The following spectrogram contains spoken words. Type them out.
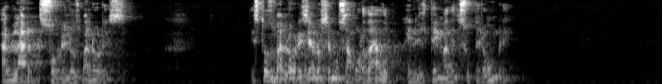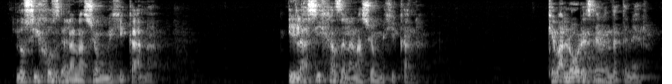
hablar sobre los valores. Estos valores ya los hemos abordado en el tema del superhombre. Los hijos de la nación mexicana y las hijas de la nación mexicana. ¿Qué valores deben de tener?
